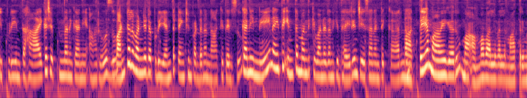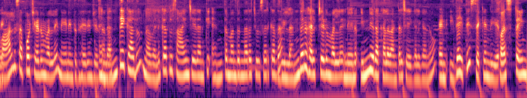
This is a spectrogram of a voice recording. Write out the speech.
ఇప్పుడు ఇంత హాయిగా చెప్తున్నాను కానీ ఆ రోజు వంటలు వండేటప్పుడు ఎంత టెన్షన్ పడ్డానో నాకే తెలుసు. కానీ నేనైతే ఇంత మందికి వండడానికి ధైర్యం చేశానంటే కారణం అత్తయ్య మామయ్య గారు మా అమ్మ వాళ్ళ వల్ల మాత్రమే. వాళ్ళు సపోర్ట్ చేయడం వల్లే నేను ఇంత ధైర్యం చేశాను. అంతేకాదు నా వెనకాతలు సాయం చేయడానికి ఎంత మంది ఉన్నారో చూసారు కదా? వీళ్ళందరూ హెల్ప్ చేయడం వల్లే నేను ఇన్ని రకాల వంటలు చేయగలిగాను. అండ్ ఇదైతే second year first time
